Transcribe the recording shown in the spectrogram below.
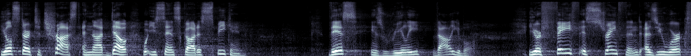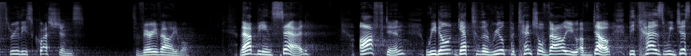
you'll start to trust and not doubt what you sense God is speaking. This is really valuable. Your faith is strengthened as you work through these questions. It's very valuable. That being said, often we don't get to the real potential value of doubt because we just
